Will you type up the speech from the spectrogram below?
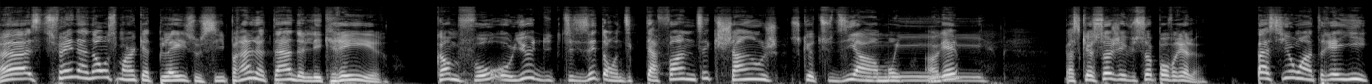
Euh, si tu fais une annonce Marketplace aussi, prends le temps de l'écrire comme faut, au lieu d'utiliser ton dictaphone, tu sais, qui change ce que tu dis en mots. Oui. OK? Parce que ça, j'ai vu ça pour vrai, là. Patio en treillis,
